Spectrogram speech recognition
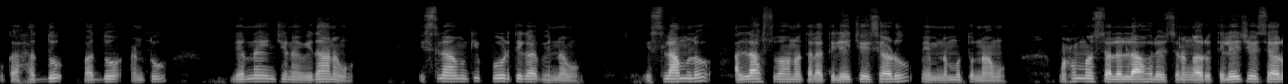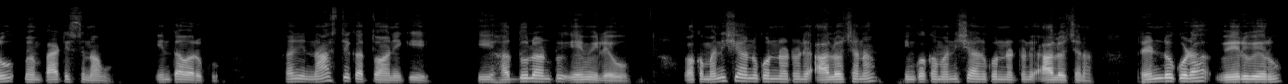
ఒక హద్దు పద్దు అంటూ నిర్ణయించిన విధానము. ఇస్లాంకి పూర్తిగా భిన్నము. ఇస్లాంలో అల్లాహ్ సుబానతల తెలియచేశాడు మేము నమ్ముతున్నాము. మొహమ్మద్ సల్లల్లాహు అలైహి గారు తెలియచేశారు మేము పాటిస్తున్నాము ఇంతవరకు. కానీ నాస్తికత్వానికి ఈ హద్దులు అంటూ ఏమీ లేవు. ఒక మనిషి అనుకున్నటువంటి ఆలోచన ఇంకొక మనిషి అనుకున్నటువంటి ఆలోచన రెండు కూడా వేరువేరు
